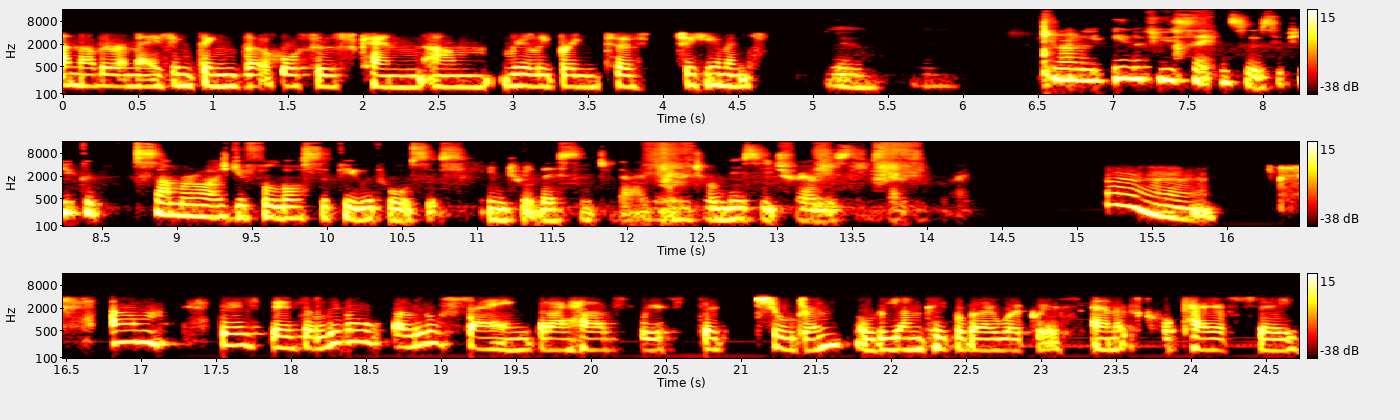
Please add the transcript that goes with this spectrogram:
another amazing thing that horses can um, really bring to, to humans. Yeah, yeah. Ronnie, in a few sentences, if you could summarise your philosophy with horses into a lesson today into a message for our listeners, that'd be great. Hmm. Um, there's there's a little a little saying that I have with the children or the young people that I work with, and it's called KFC.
